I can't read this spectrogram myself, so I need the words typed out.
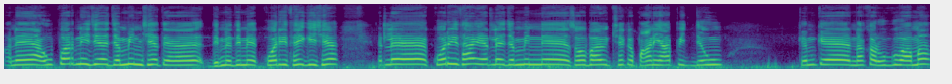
અને ઉપરની જે જમીન છે તે ધીમે ધીમે કોરી થઈ ગઈ છે. એટલે કોરી થાય એટલે જમીનને સ્વાભાવિક છે કે પાણી આપી જ દેવું. કેમ કે નકર ઉગવામાં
